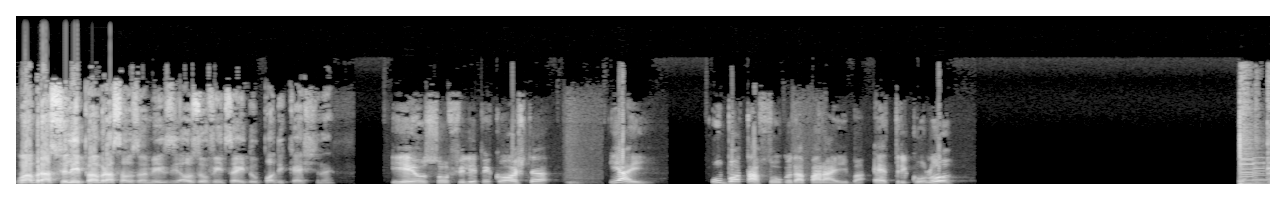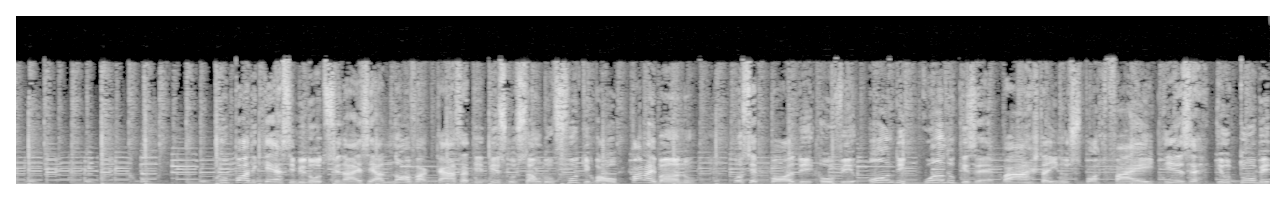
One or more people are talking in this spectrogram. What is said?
Um abraço, Felipe, um abraço aos amigos e aos ouvintes aí do podcast, né? E eu sou Felipe Costa. E aí, o Botafogo da Paraíba é tricolor? O podcast Minutos Finais é a nova casa de discussão do futebol paraibano você pode ouvir onde e quando quiser. Basta ir no Spotify, Deezer, YouTube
